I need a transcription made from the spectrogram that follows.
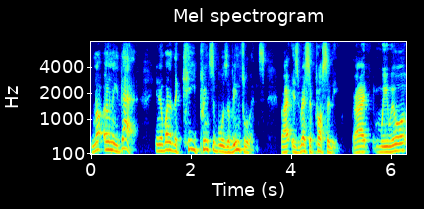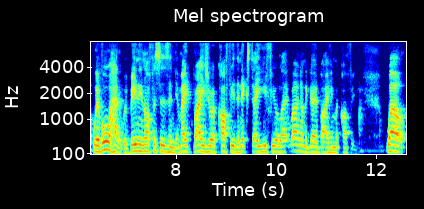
Not only that, you know, one of the key principles of influence, right, is reciprocity, right? We, we all, we've all had it. We've been in offices and your mate buys you a coffee. The next day you feel like, well, I'm going to go buy him a coffee. Well,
